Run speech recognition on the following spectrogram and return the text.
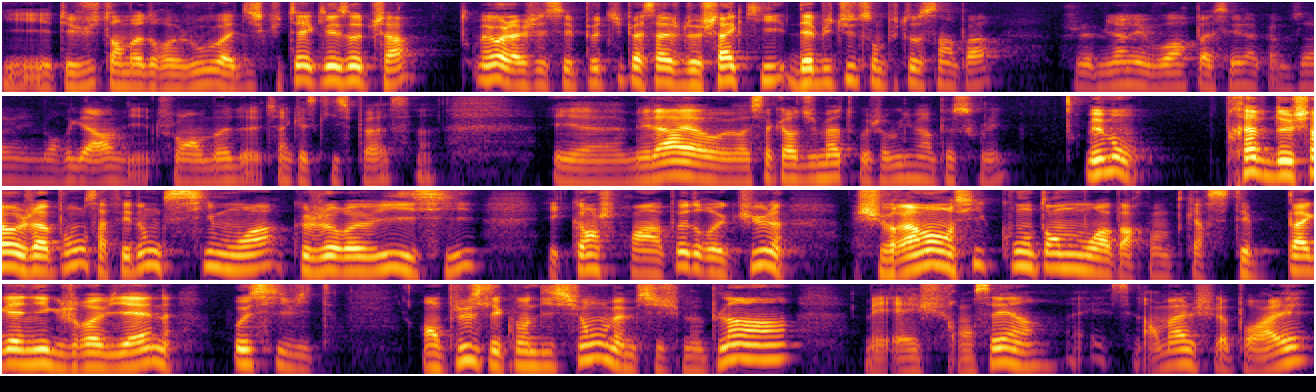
il était juste en mode relou à discuter avec les autres chats. Mais voilà, j'ai ces petits passages de chats qui d'habitude sont plutôt sympas. J'aime bien les voir passer là comme ça, ils me regardent, il est toujours en mode tiens, qu'est-ce qui se passe? Et euh, Mais là, à 5h du mat, ouais, j'avoue, il m'a un peu saoulé. Mais bon, trêve de chat au Japon, ça fait donc 6 mois que je revis ici. Et quand je prends un peu de recul, je suis vraiment aussi content de moi par contre, car c'était pas gagné que je revienne aussi vite. En plus, les conditions, même si je me plains, hein, mais eh, je suis français, hein, eh, c'est normal, je suis là pour aller,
